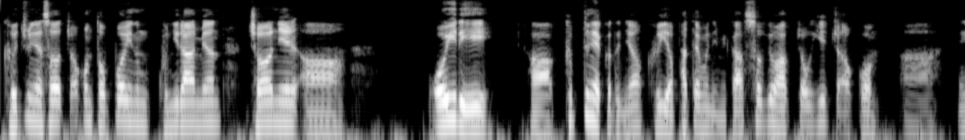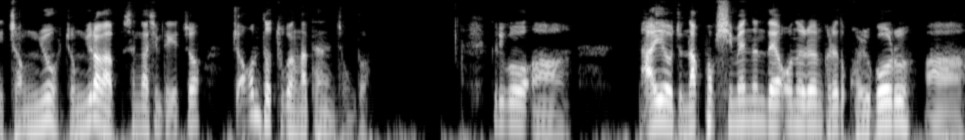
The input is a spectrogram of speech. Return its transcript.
그 중에서 조금 돋보이는 군이라면 전일 어, 오일이 어, 급등했거든요. 그 여파 때문입니까? 석유화학 쪽이 조금 아, 정유, 정유라고 생각하시면 되겠죠. 조금 더 두각 나타내는 정도. 그리고 어, 바이오주 낙폭 심했는데 오늘은 그래도 골고루 어,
